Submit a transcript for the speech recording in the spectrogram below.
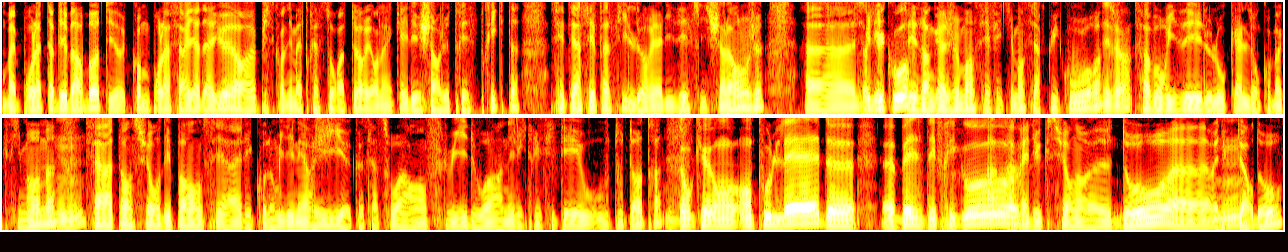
Ben, Pour la table des barbottes, euh, comme pour la feria d'ailleurs, puisqu'on est maître restaurateur et on a un cahier des charges très strict, c'était assez facile de réaliser ce challenge. circuit les, court Les engagements, c'est effectivement circuit court. Déjà. Favoriser le local donc au maximum. Mmh. Faire attention aux dépenses et à l'économie d'énergie, que ce soit en fluide ou en électricité ou, tout autre. Donc ampoule LED, baisse des frigos. Ah, réduction euh, d'eau, euh, réducteur mmh. d'eau.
